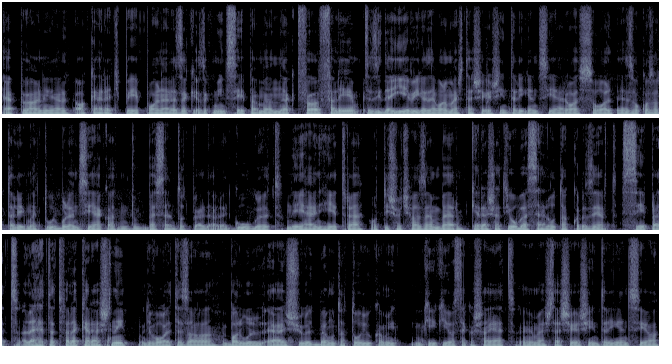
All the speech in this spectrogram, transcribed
Apple-nél, akár egy PayPal-nál, ezek, ezek mind szépen mennek fölfelé. Ez idei év igazából a mesterséges intelligenciáról szól. Ez okozott elég nagy turbulenciákat, beszántott például egy Google-t néhány hétre, ott is, hogyha az ember keresett jó beszállót, akkor azért szépet lehetett vele keresni. Ugye volt ez a balul elsült bemutatójuk, amit ki kihozták a saját mesterséges intelligencia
